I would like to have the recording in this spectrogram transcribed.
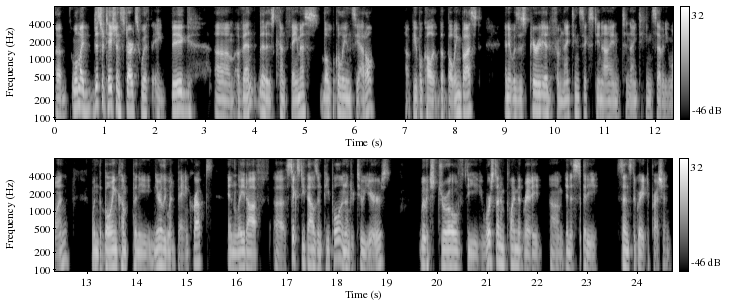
Um, well, my dissertation starts with a big um, event that is kind of famous locally in Seattle. Uh, people call it the Boeing bust. And it was this period from 1969 to 1971 when the Boeing company nearly went bankrupt and laid off uh, 60,000 people in under two years, which drove the worst unemployment rate um, in a city since the Great Depression.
